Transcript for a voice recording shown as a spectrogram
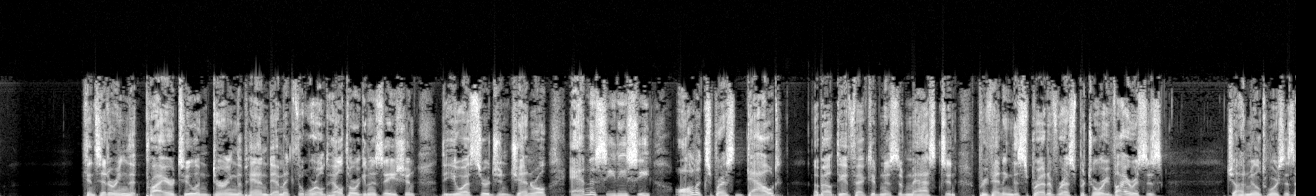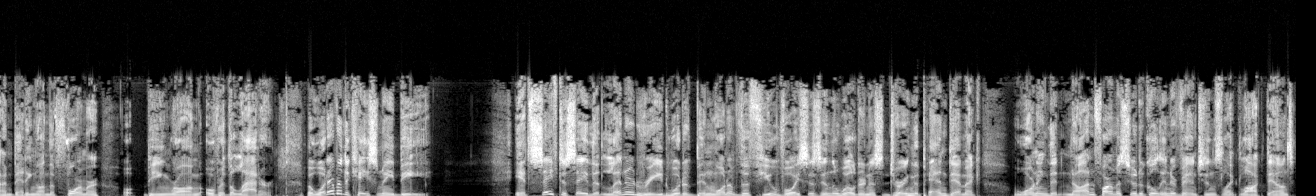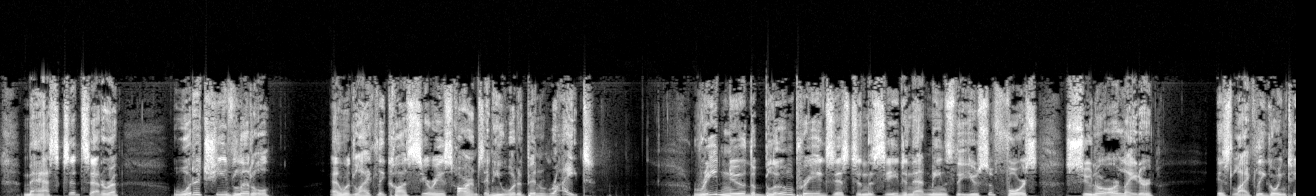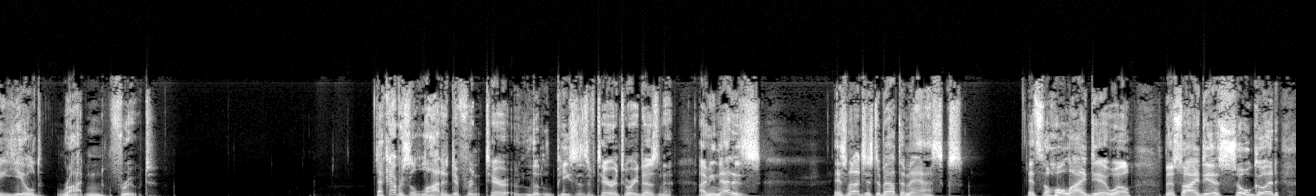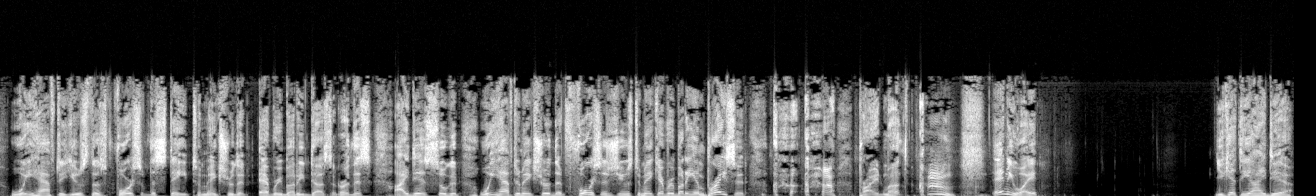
Considering that prior to and during the pandemic, the World Health Organization, the U.S. Surgeon General, and the CDC all expressed doubt about the effectiveness of masks in preventing the spread of respiratory viruses, Jon Miltimore says, I'm betting on the former being wrong over the latter. But whatever the case may be, it's safe to say that Leonard Read would have been one of the few voices in the wilderness during the pandemic warning that non pharmaceutical interventions like lockdowns, masks, etc., would achieve little and would likely cause serious harms, and he would have been right. Read knew the bloom pre exists in the seed, and that means the use of force, sooner or later, is likely going to yield rotten fruit. That covers a lot of different ter- little pieces of territory, doesn't it? I mean, that is it's not just about the masks. It's the whole idea. Well, this idea is so good, we have to use the force of the state to make sure that everybody does it. Or this idea is so good, we have to make sure that force is used to make everybody embrace it. Pride Month. anyway, you get the idea.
